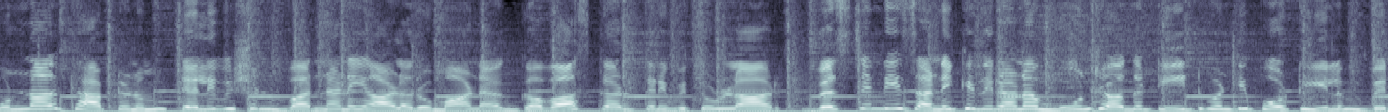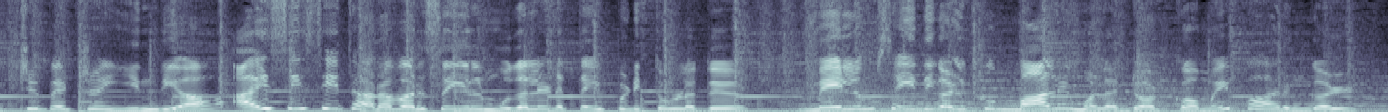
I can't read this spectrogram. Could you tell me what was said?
முன்னாள் கேப்டனும் டெலிவிஷன் வர்ணனையாளருமான கவாஸ்கர் தெரிவித்துள்ளார். வெஸ்ட் இண்டீஸ் அணிக்கு எதிரான மூன்றாவது டி டுவெண்டி போட்டியிலும் வெற்றி பெற்ற இந்தியா ஐசிசி தரவரிசையில் முதலிடத்தை பிடித்துள்ளது. மேலும் செய்திகளுக்கு மாலைமலர் டாட் காமை பாருங்கள்.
